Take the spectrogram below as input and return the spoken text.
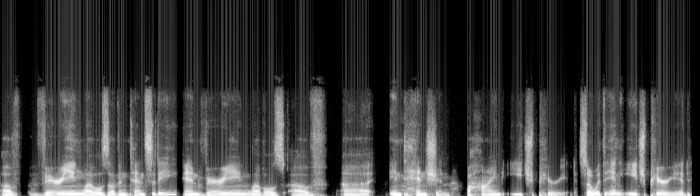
of varying levels of intensity and varying levels of uh, intention behind each period. So within each period,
